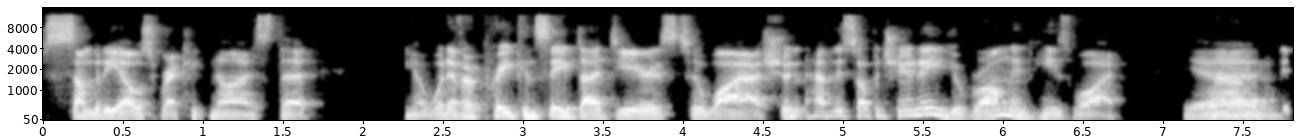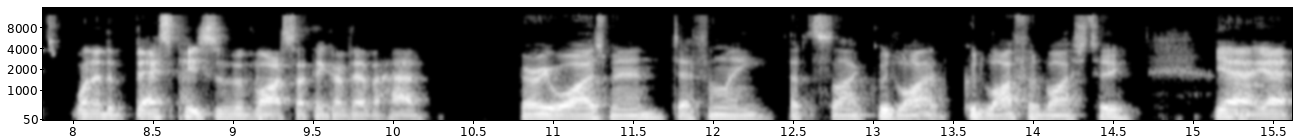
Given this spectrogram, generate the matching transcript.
somebody else recognize that, you know, whatever preconceived idea as to why I shouldn't have this opportunity, you're wrong, and here's why. Yeah. Um, it's one of the best pieces of advice I think I've ever had. Very wise, man. Definitely. That's like good life, good life advice too. Yeah, um, yeah.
